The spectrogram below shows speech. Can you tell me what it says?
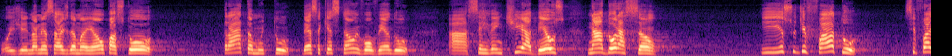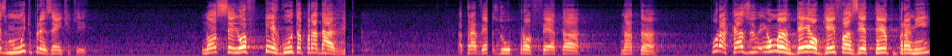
Hoje, na mensagem da manhã, o pastor trata muito dessa questão envolvendo a serventia a Deus na adoração. E isso, de fato, se faz muito presente aqui. Nosso Senhor pergunta para Davi, através do profeta Natan: por acaso eu mandei alguém fazer tempo para mim?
